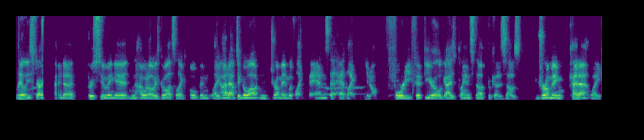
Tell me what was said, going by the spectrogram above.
really started kind of pursuing it. And I would always go out to like open, like I'd have to go out and drum in with like bands that had like you know 40, 50 year old guys playing stuff because I was drumming kind of like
